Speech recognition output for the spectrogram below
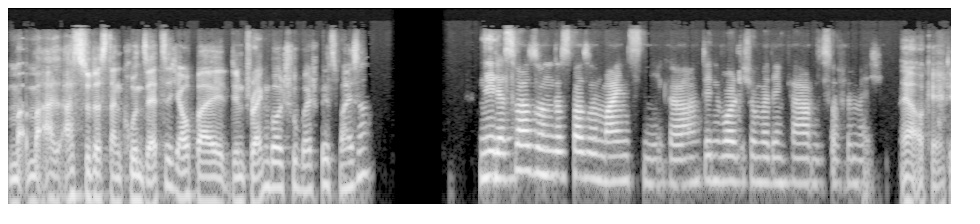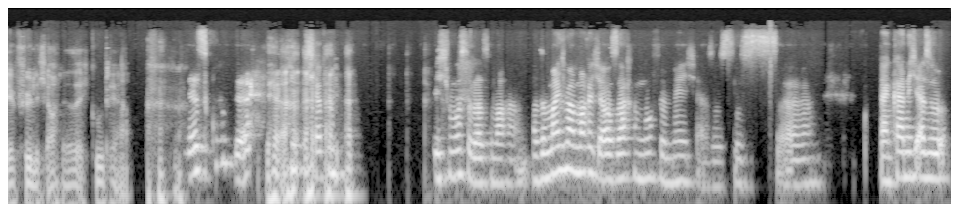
Hast du das dann grundsätzlich auch bei dem Dragon Ball Schuh beispielsweise? Nee, das war so ein, das war so ein mein Sneaker. Den wollte ich unbedingt haben. Das war für mich. Ja, okay, den fühle ich auch. Der ist echt gut, ja. Der ist gut, ja. ja. Ich, hab, ich musste das machen. Also manchmal mache ich auch Sachen nur für mich. Also es ist, äh, dann kann ich also,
